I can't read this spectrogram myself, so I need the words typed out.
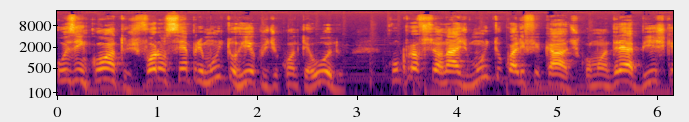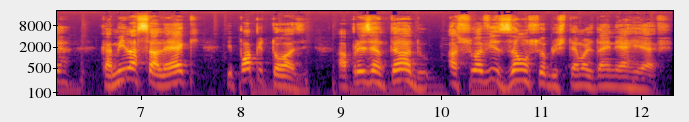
Os encontros foram sempre muito ricos de conteúdo, com profissionais muito qualificados como Andréa Bisker, Camila Salek e Pop Tosi, apresentando a sua visão sobre os temas da NRF.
